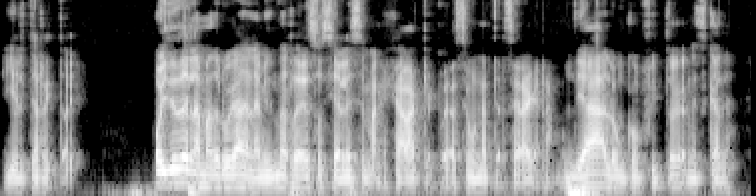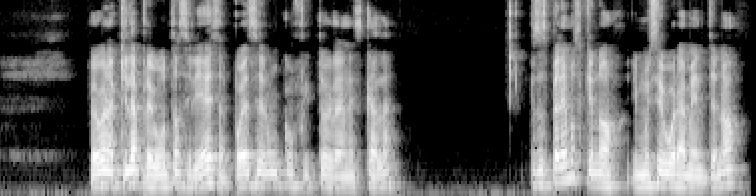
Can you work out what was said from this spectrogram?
y el territorio. Hoy desde la madrugada en las mismas redes sociales se manejaba que puede ser una tercera guerra mundial o un conflicto de gran escala. Pero bueno, aquí la pregunta sería esa, ¿puede ser un conflicto de gran escala? Pues esperemos que no, y muy seguramente no.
